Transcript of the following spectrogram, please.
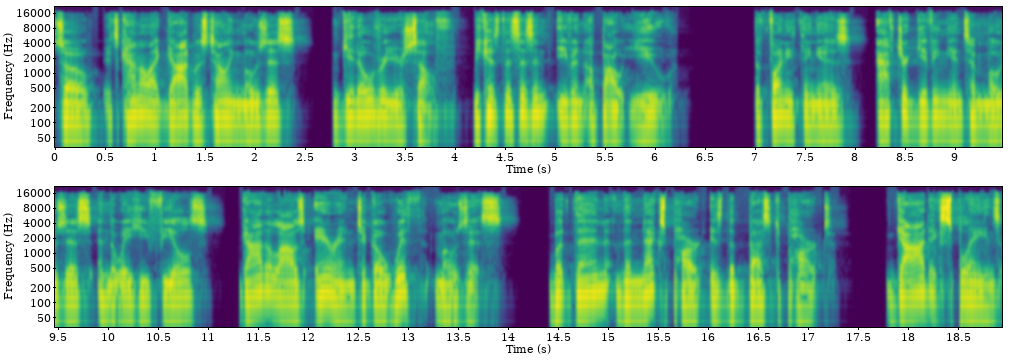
So it's kind of like God was telling Moses, get over yourself because this isn't even about you. The funny thing is, after giving in to Moses and the way he feels, God allows Aaron to go with Moses. But then the next part is the best part. God explains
